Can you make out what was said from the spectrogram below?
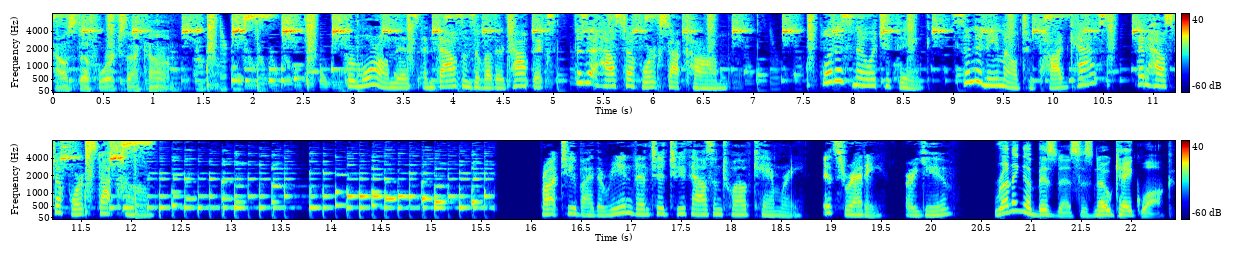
howstuffworks.com. For more on this and thousands of other topics, visit howstuffworks.com. Let us know what you think. Send an email to podcast at howstuffworks.com. Brought to you by the reinvented 2012 Camry. It's ready. Are you? Running a business is no cakewalk,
